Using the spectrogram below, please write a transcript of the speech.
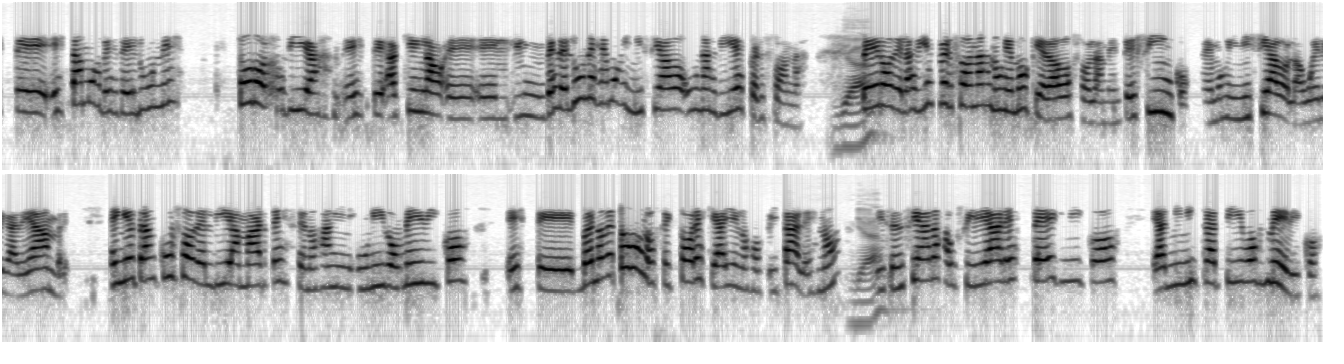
este, estamos desde el lunes todos los días este, aquí en la... Eh, desde el lunes hemos iniciado unas 10 personas. Pero de las 10 personas nos hemos quedado solamente 5. Hemos iniciado la huelga de hambre En el transcurso del día martes se nos han unido médicos, este, bueno, de todos los sectores que hay en los hospitales, ¿no? Licenciadas, auxiliares, técnicos, administrativos, médicos.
